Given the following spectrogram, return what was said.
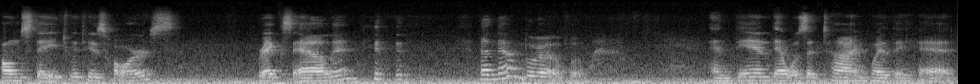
on stage with his horse, Rex Allen, a number of them. And then there was a time where they had,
